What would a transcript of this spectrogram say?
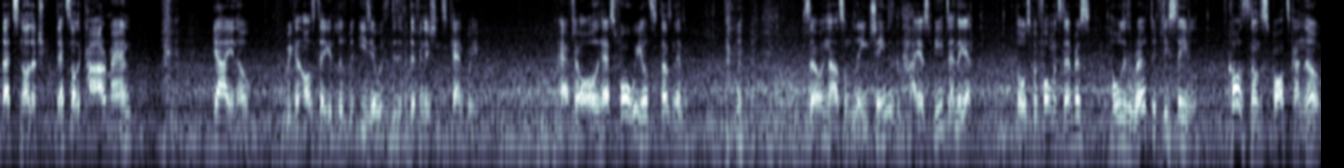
that's not a that's not a car, man. yeah, you know, we can also take it a little bit easier with the different definitions, can't we? After all, it has four wheels, doesn't it? so now some lane changes at higher speeds, and again, those performance dampers hold it relatively stable. Of course, it's not a sports car, no.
